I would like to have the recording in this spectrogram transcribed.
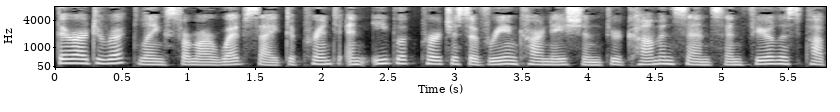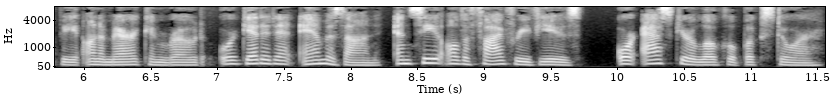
there are direct links from our website to print and ebook purchase of Reincarnation through Common Sense and Fearless Puppy on American Road, or get it at Amazon and see all the five reviews, or ask your local bookstore.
